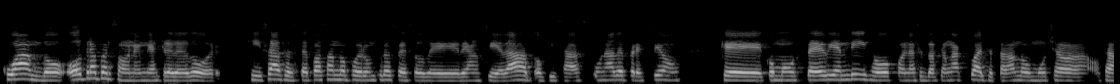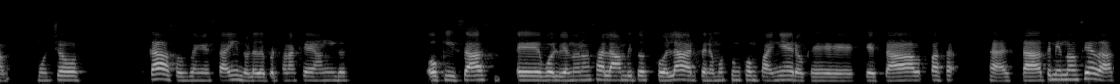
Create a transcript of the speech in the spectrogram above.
cuando otra persona en mi alrededor quizás esté pasando por un proceso de, de ansiedad o quizás una depresión que, como usted bien dijo, con la situación actual se está dando mucha, o sea, muchos casos en esta índole de personas que han o quizás eh, volviéndonos al ámbito escolar, tenemos un compañero que, que está, o está teniendo ansiedad,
